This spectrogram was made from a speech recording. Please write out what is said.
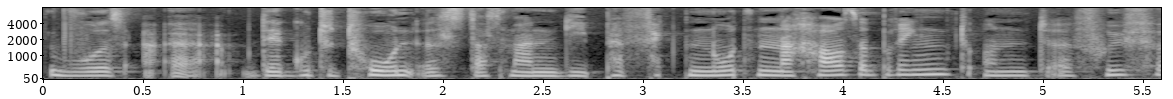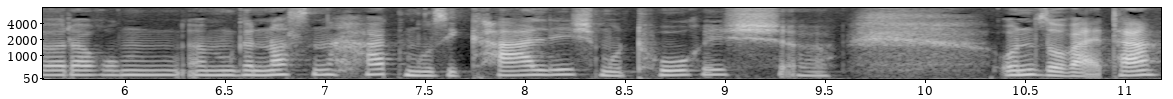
wo es äh, der gute Ton ist, dass man die perfekten Noten nach Hause bringt und äh, Frühförderung ähm, genossen hat, musikalisch, motorisch äh, und so weiter.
